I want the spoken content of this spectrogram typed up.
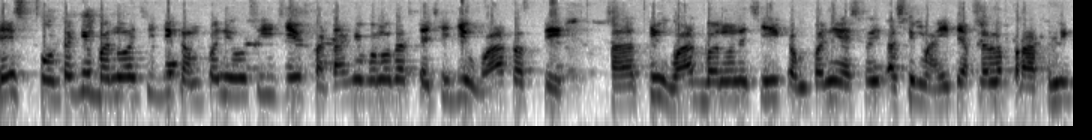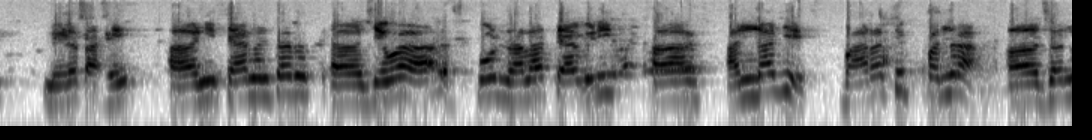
हे स्फोटके बनवायची जी कंपनी होती जे फटाके बनवतात त्याची जी वात असते ती वात बनवण्याची ही कंपनी अशी अशी माहिती आपल्याला प्राथमिक मिळत आहे आणि त्यानंतर जेव्हा स्फोट झाला त्यावेळी अंदाजे बारा ते पंधरा जण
